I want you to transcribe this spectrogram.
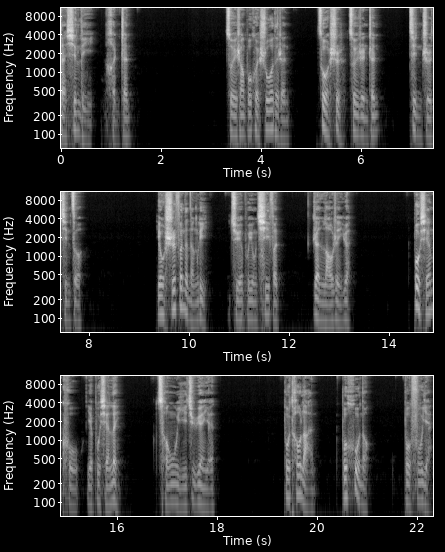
但心里很真。嘴上不会说的人，做事最认真，尽职尽责。有十分的能力，绝不用七分，任劳任怨。不嫌苦也不嫌累，从无一句怨言。不偷懒，不糊弄，不敷衍。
